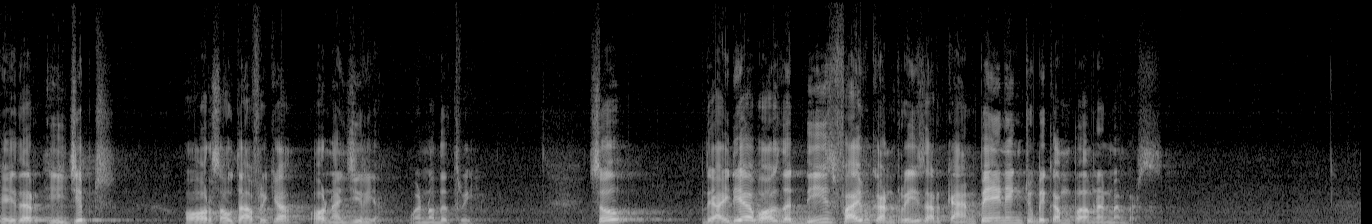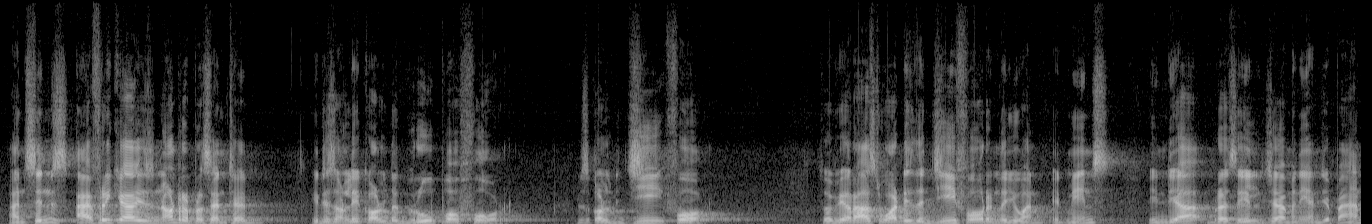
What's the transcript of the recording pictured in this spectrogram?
either Egypt or South Africa or Nigeria, one of the three. So, the idea was that these five countries are campaigning to become permanent members. And since Africa is not represented, it is only called the group of four. It is called G4. So if you are asked what is the G4 in the UN, it means India, Brazil, Germany and Japan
